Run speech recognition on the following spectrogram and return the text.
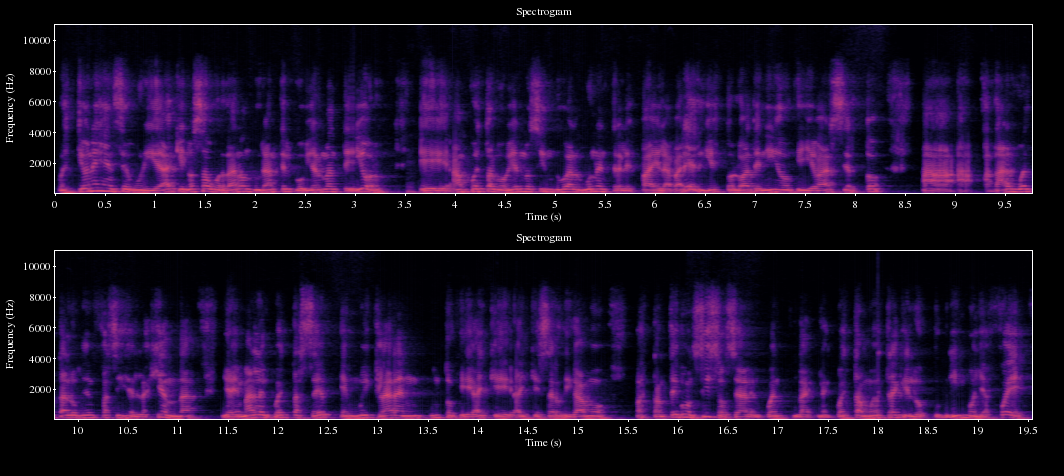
cuestiones en seguridad que no se abordaron durante el gobierno anterior han puesto al gobierno sin duda alguna entre la espada y la pared y esto lo ha tenido que llevar, ¿cierto?, a, dar vuelta a los énfasis en la agenda y además la encuesta CEP es muy clara en un punto que hay que, hay que ser, digamos, bastante conciso. O sea, la, encuesta, muestra que el octubrismo ya fue,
